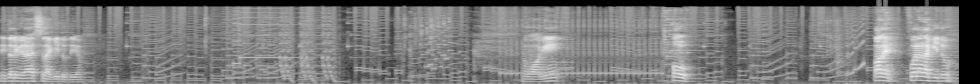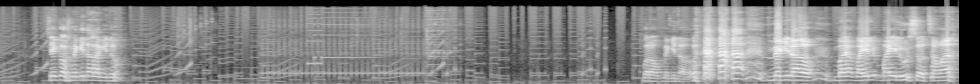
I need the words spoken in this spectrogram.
Necesito eliminar ese laquito, tío. Vamos aquí. Oh. Vale, fuera la Kitu. Chicos, me he quitado la Kitu. Bueno, me he quitado. me he quitado. Va, va iluso, chaval.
